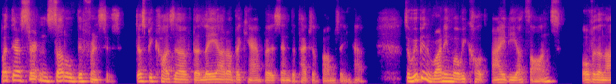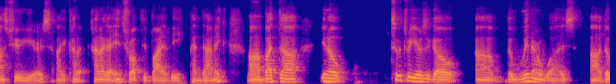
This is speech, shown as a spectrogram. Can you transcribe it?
But there are certain subtle differences just because of the layout of the campus and the types of problems that you have. So we've been running what we call ideathons over the last few years. I kind of kind of got interrupted by the pandemic, uh, but uh, you know, two three years ago, uh, the winner was uh, the,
